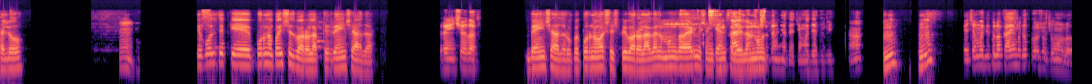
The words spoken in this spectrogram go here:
हॅलो हम्म. ते बोलतेत की पूर्ण पैसेच भरावे लागतील ब्याऐंशी हजार त्र्याऐंशी हजार ब्याऐंशी हजार रुपये पूर्ण वर्षाची फी भरावं लागेल मग ऍडमिशन कॅन्सल होईल आणि मग त्याच्यामध्ये? हा? हम्म? हम्म? त्याच्यामध्ये तुला काय मदत करू शकतो म्हणलो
